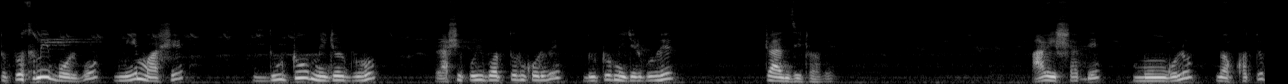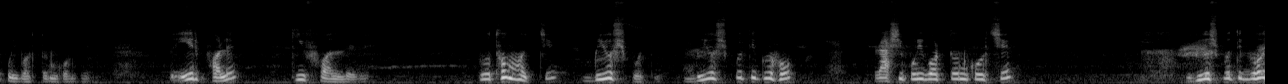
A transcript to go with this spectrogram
তো প্রথমেই বলব, মে মাসে দুটো মেজর গ্রহ রাশি পরিবর্তন করবে, দুটো মেজর গ্রহের ট্রানজিট হবে। আর এর সাথে মঙ্গলও নক্ষত্র পরিবর্তন করবে। তো এর ফলে কি ফল দেবে? প্রথম হচ্ছে বৃহস্পতি। বৃহস্পতি গ্রহ রাশি পরিবর্তন করছে বৃহস্পতি গ্রহ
